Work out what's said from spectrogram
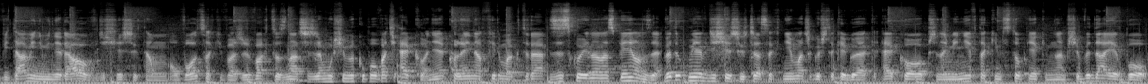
witamin i minerałów w dzisiejszych tam owocach i warzywach, to znaczy, że musimy kupować eko, nie? Kolejna firma, która zyskuje na nas pieniądze. Według mnie w dzisiejszych czasach nie ma czegoś takiego jak eko, przynajmniej nie w takim stopniu, jakim nam się wydaje, bo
